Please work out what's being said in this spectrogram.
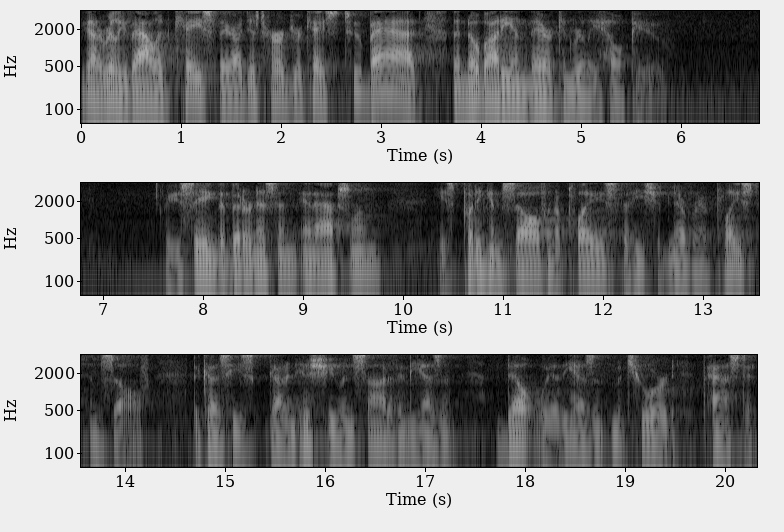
you got a really valid case there. I just heard your case. Too bad that nobody in there can really help you. Are you seeing the bitterness in, in Absalom? He's putting himself in a place that he should never have placed himself because he's got an issue inside of him he hasn't dealt with, he hasn't matured past it.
